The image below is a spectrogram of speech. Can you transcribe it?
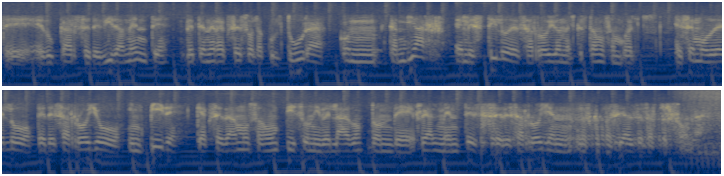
de educarse debidamente, de tener acceso a la cultura, con cambiar el estilo de desarrollo en el que estamos envueltos. Ese modelo de desarrollo impide que accedamos a un piso nivelado donde realmente se desarrollen las capacidades de las personas.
